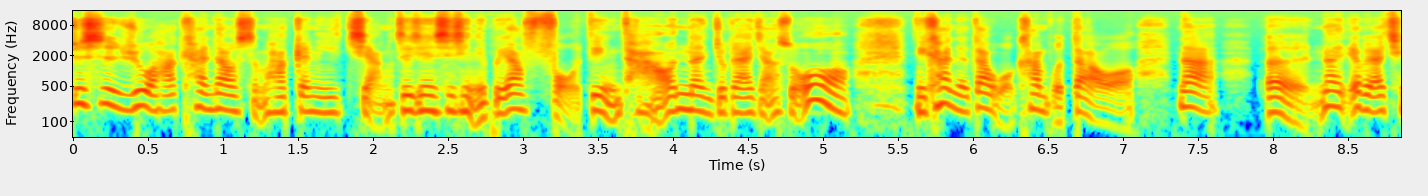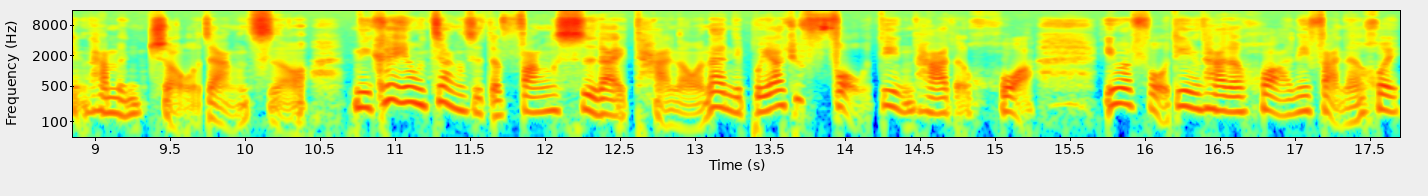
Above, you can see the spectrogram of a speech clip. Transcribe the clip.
就是如果他看到什么，他跟你讲这件事情，你不要否定他哦，那你就跟他讲说哦，你看得到，我看不到哦，那呃，那要不要请他们走这样子哦？你可以用这样子的方式来谈哦，那你不要去否定他的话，因为否定他的话，你反而会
